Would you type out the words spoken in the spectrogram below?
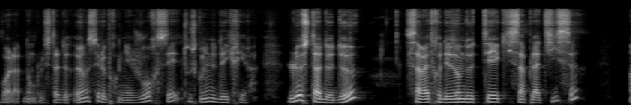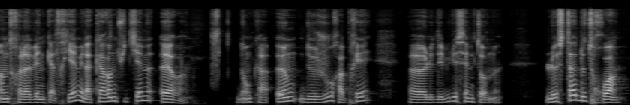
Voilà, donc le stade 1, c'est le premier jour, c'est tout ce qu'on vient de décrire. Le stade 2, ça va être des ondes de T qui s'aplatissent entre la 24e et la 48e heure, donc à 1-2 jours après, heu, le début des symptômes. Le stade 3,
